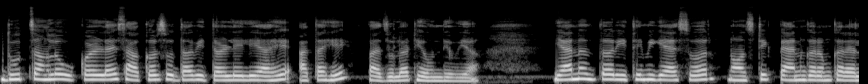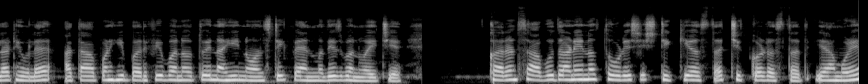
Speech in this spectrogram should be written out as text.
दूध चांगलं उकळलं आहे साखरसुद्धा वितळलेली आहे. आता हे बाजूला ठेवून देऊया. यानंतर इथे मी गॅसवर नॉनस्टिक पॅन गरम करायला ठेवला आहे आता आपण ही बर्फी बनवतोय ना ही नॉनस्टिक पॅनमध्येच बनवायची आहे. कारण साबुदाणे ना थोडेसे स्टिकी असतात चिकट असतात. यामुळे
